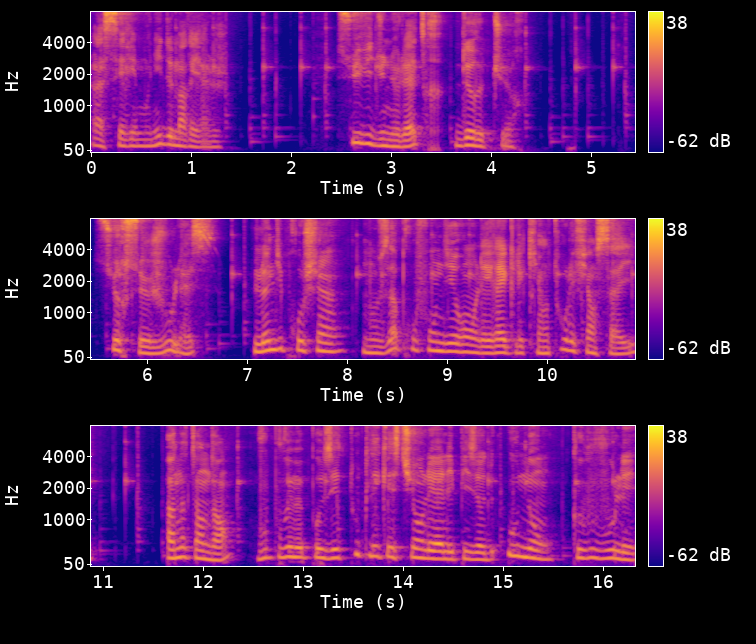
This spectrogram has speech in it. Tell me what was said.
à la cérémonie de mariage, suivi d'une lettre de rupture. Sur ce, je vous laisse. Lundi prochain, nous approfondirons les règles qui entourent les fiançailles. En attendant, vous pouvez me poser toutes les questions liées à l'épisode ou non que vous voulez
